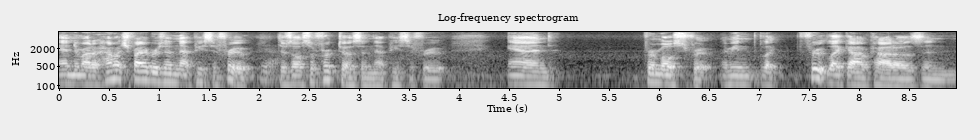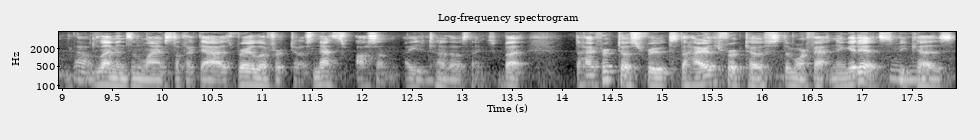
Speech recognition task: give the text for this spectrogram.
And no matter how much fiber is in that piece of fruit, Yeah. there's also fructose in that piece of fruit. And for most fruit, I mean, like fruit like avocados and Oh. lemons and limes, stuff like that, is very low fructose, and that's awesome. I eat a ton of those things. But the high fructose fruits, the higher the fructose, the more fattening it is, mm-hmm. because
